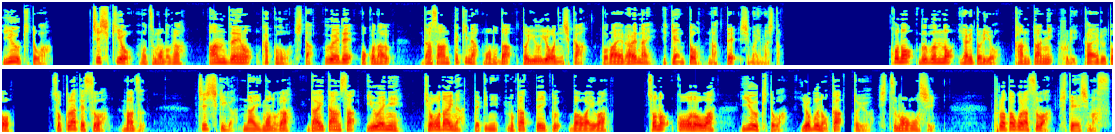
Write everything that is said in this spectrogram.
勇気とは、知識を持つ者が安全を確保した上で行う打算的なものだというようにしか捉えられない意見となってしまいました。この部分のやりとりを簡単に振り返ると、ソクラテスはまず、知識がない者が大胆さゆえに強大な敵に向かっていく場合は、その行動は勇気とは呼ぶのかという質問をし、プロタゴラスは否定します。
